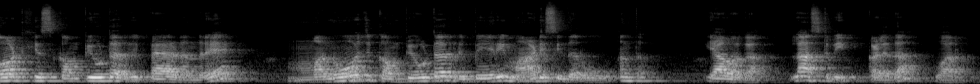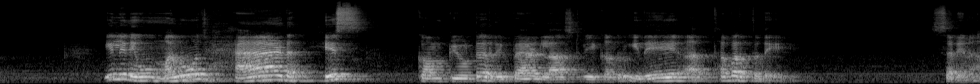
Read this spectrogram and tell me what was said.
got his computer repaired ಅಂದರೆ ಮನೋಜ್ ಕಂಪ್ಯೂಟರ್ ರಿಪೇರಿ ಮಾಡಿಸಿದರು ಅಂತ. ಯಾವಾಗ? ಲಾಸ್ಟ್ ವೀಕ್ ಕಳೆದ ವಾರ. ಇಲ್ಲಿ ನೀವು Manoj had his computer repaired last week ಅಂದರೂ ಇದೇ ಅರ್ಥ ಬರ್ತದೆ. ಸರಿನಾ?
